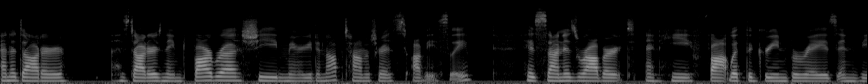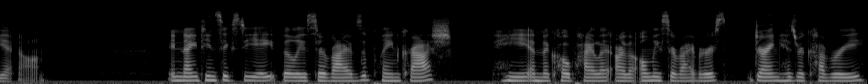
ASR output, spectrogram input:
and a daughter. His daughter is named Barbara. She married an optometrist, obviously. His son is Robert, and he fought with the Green Berets in Vietnam. In 1968, Billy survives a plane crash. He and the co pilot are the only survivors. During his recovery,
